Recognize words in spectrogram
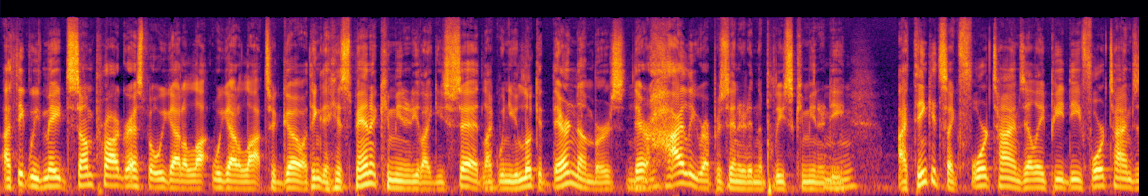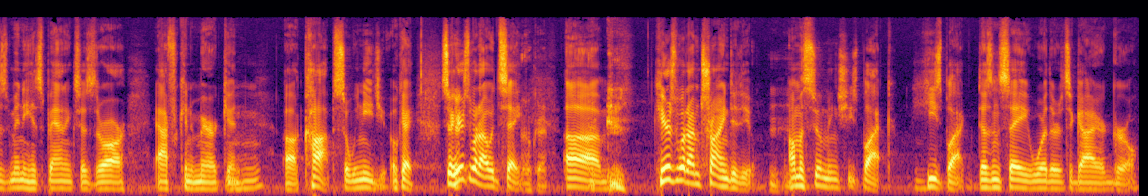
I think we've made some progress, but we got a lot. We got a lot to go. I think the Hispanic community, like you said, like when you look at their numbers, they're highly represented in the police community. I think it's like four times LAPD, four times as many Hispanics as there are African American uh, cops. So we need you. Okay. So here's what I would say. Okay. Um, here's what I'm trying to do. I'm assuming she's black. He's black. Doesn't say whether it's a guy or girl.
